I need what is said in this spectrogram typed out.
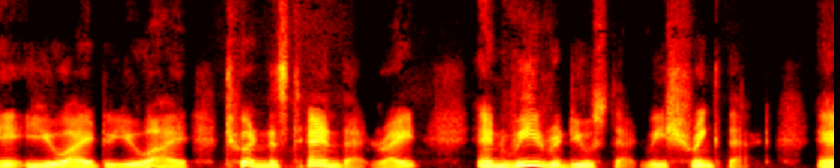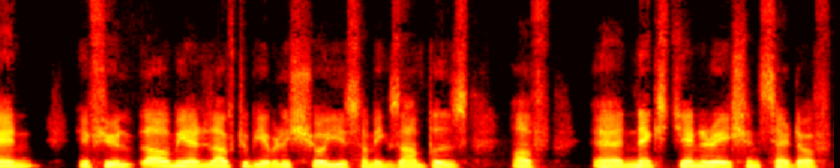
UI to UI to understand that, right? And we reduce that, we shrink that. And if you allow me, I'd love to be able to show you some examples of a next generation set of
